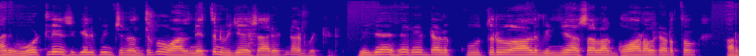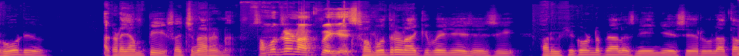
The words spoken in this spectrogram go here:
ఆయన ఓట్లేసి గెలిపించినందుకు వాళ్ళ నెత్తిన విజయసాయి రెడ్డిని అక్కడ పెట్టాడు. విజయసాయి రెడ్డి వాళ్ళ కూతురు వాళ్ళ విన్యాసాల గోడలు కడతాం ఆ రోడ్డు అక్కడ ఎంపీ సత్యనారాయణ. సముద్రాన్ని ఆక్యుపై చేసి. సముద్రం ఆక్యుపై చేసేసి ఆ ఋషికొండ ప్యాలెస్ని ఏం చేశారు? లేకపోతే ఆ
